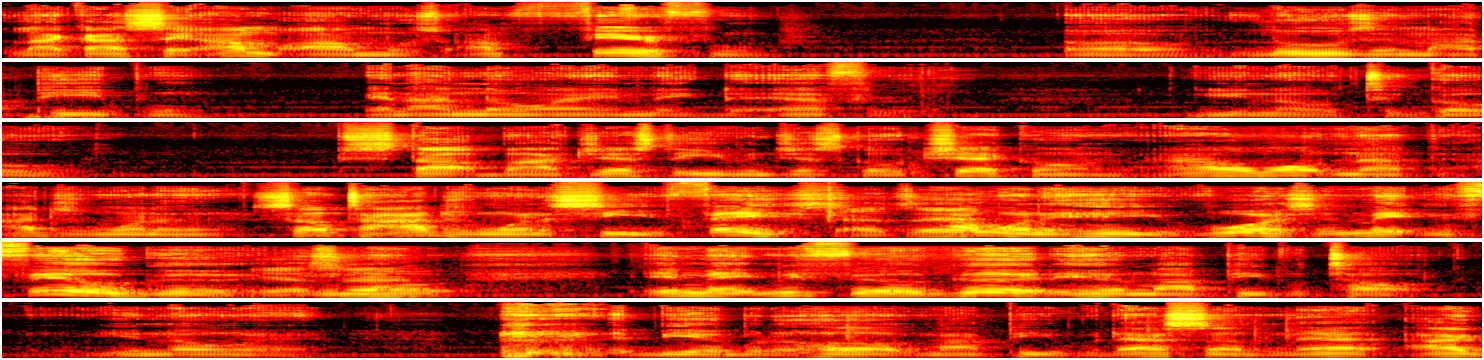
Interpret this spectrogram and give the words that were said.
like I say, I'm almost, I'm fearful of losing my people, and I know I ain't make the effort. You know, to go stop by just to even just go check on them. I don't want nothing. I just want to. Sometimes I just want to see your face. That's it. I want to hear your voice. It make me feel good. Yes, you sir. know, it make me feel good to hear my people talk. You know, and to be able to hug my people. That's something that I.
